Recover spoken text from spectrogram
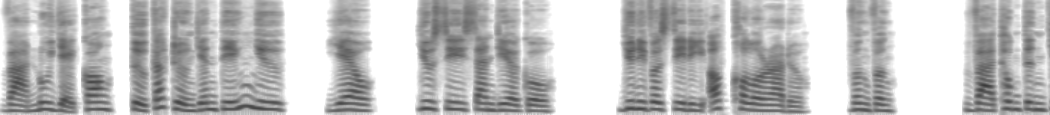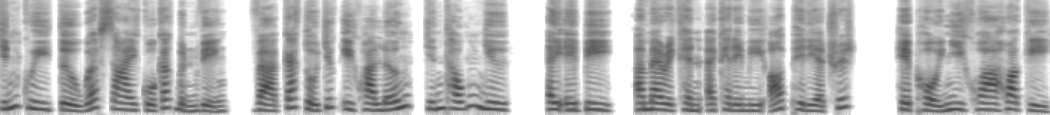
và nuôi dạy con từ các trường danh tiếng như Yale, UC San Diego, University of Colorado, vân vân. Và thông tin chính quy từ website của các bệnh viện và các tổ chức y khoa lớn chính thống như AAP, American Academy of Pediatrics, Hiệp hội Nhi khoa Hoa Kỳ,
